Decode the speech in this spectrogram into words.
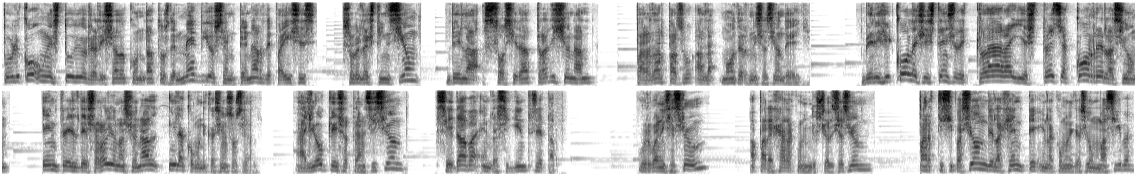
publicó un estudio realizado con datos de medio centenar de países sobre la extinción de la sociedad tradicional para dar paso a la modernización de ella. Verificó la existencia de clara y estrecha correlación entre el desarrollo nacional y la comunicación social. Halló que esa transición se daba en las siguientes etapas. Urbanización, aparejada con industrialización, participación de la gente en la comunicación masiva,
